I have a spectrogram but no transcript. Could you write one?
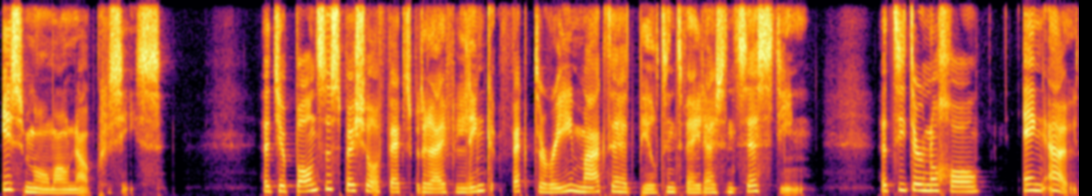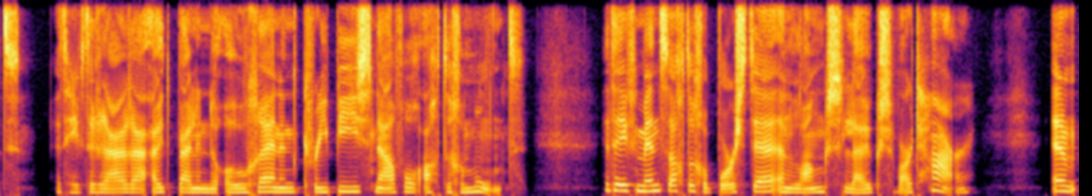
is Momo nou precies? Het Japanse special effects bedrijf Link Factory maakte het beeld in 2016. Het ziet er nogal eng uit. Het heeft rare uitpuilende ogen en een creepy snavelachtige mond. Het heeft mensachtige borsten en lang sluik zwart haar. En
